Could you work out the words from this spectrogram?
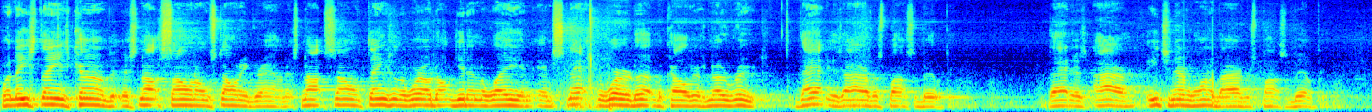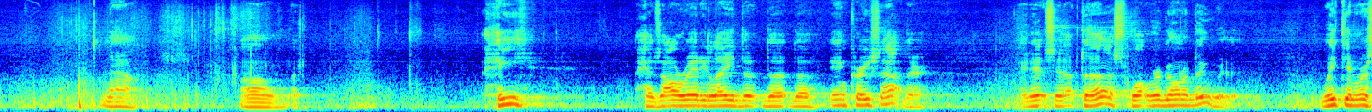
when these things come, that it's not sown on stony ground, it's not sown, things of the world don't get in the way and, and snatch the word up because there's no root. That is our responsibility. That is our, each and every one of our responsibility. Now, um, he has already laid the, the, the increase out there. And it's up to us what we're going to do with it. We can, rec-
